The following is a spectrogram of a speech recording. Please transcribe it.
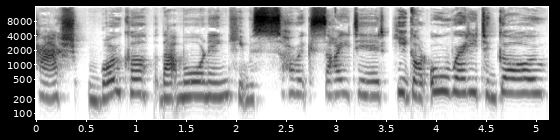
Cash woke up that morning. He was so excited. He got all ready to go.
